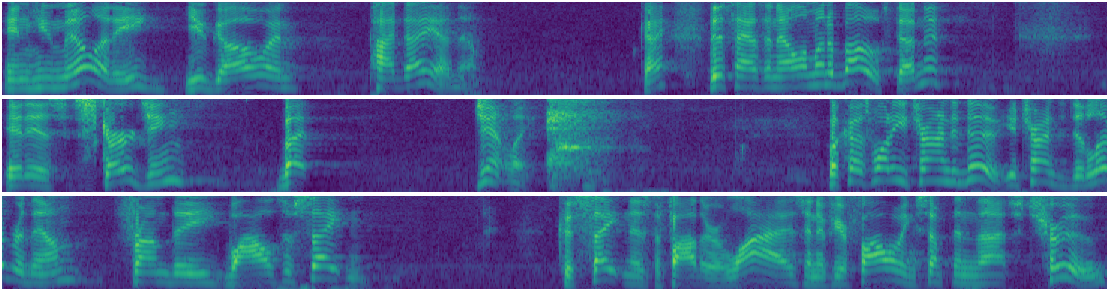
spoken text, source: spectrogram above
In humility, you go and paideia them. Okay? This has an element of both, doesn't it? It is scourging, but gently. Because what are you trying to do? You're trying to deliver them from the wiles of Satan. Because Satan is the father of lies, and if you're following something that's true,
